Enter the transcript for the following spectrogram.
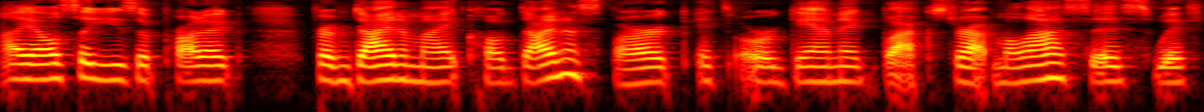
I also use a product from Dynamite called Dynaspark. It's organic blackstrap molasses with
